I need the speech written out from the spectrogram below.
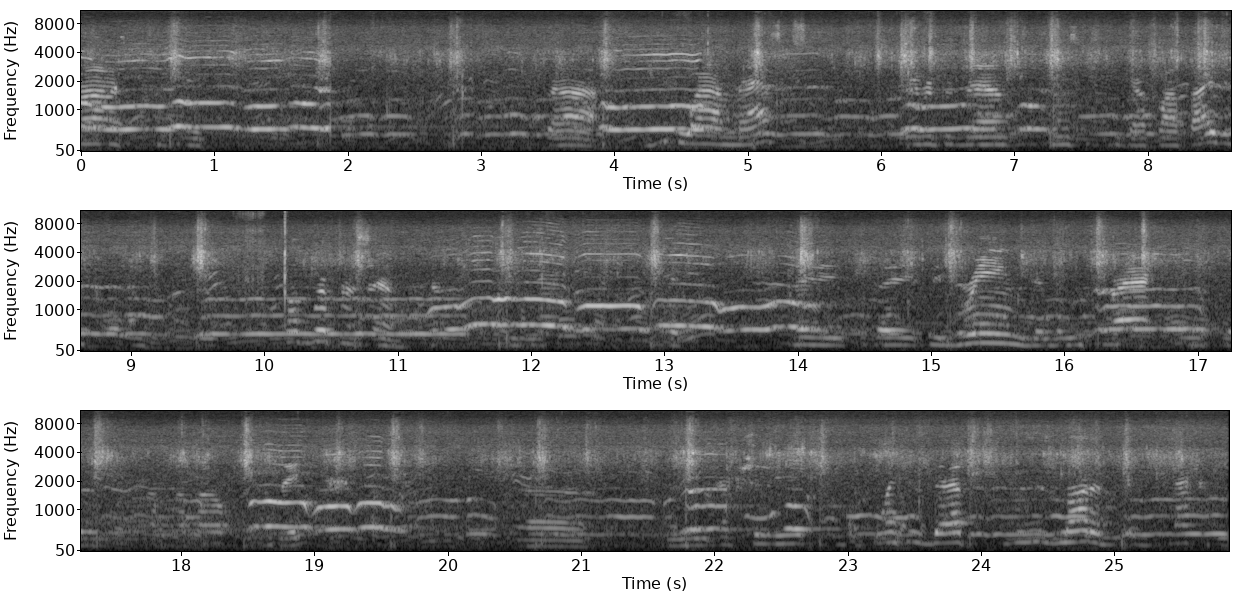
are uh, wear masks. They represent specific Apaatai. Not represent. They, they, they bring and they interact with the. Uh, actually, the point is that this is not a exactly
